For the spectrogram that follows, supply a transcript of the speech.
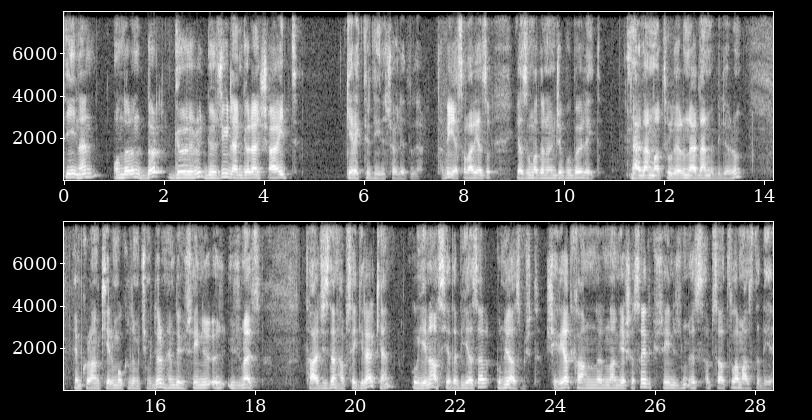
dinen onların dört gö- gözüyle gören şahit gerektirdiğini söylediler. Tabii yasalar yazı, yazılmadan önce bu böyleydi. Nereden mi hatırlıyorum, nereden mi biliyorum? Hem Kur'an-ı Kerim'i okuduğum için biliyorum hem de Hüseyin'i Üzmez tacizden hapse girerken bu Yeni Asya'da bir yazar bunu yazmıştı. Şeriat kanunlarından yaşasaydık Hüseyin Üzmez hapse atılamazdı diye.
